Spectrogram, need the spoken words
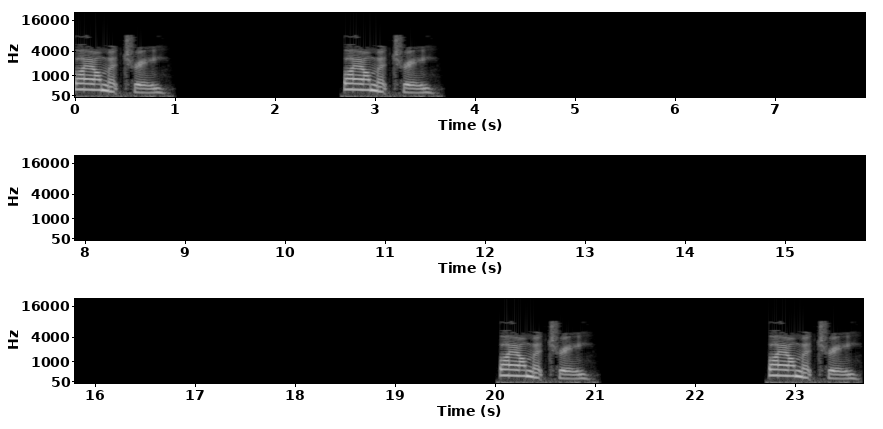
Biometry. Biometry biometry. Biometry.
